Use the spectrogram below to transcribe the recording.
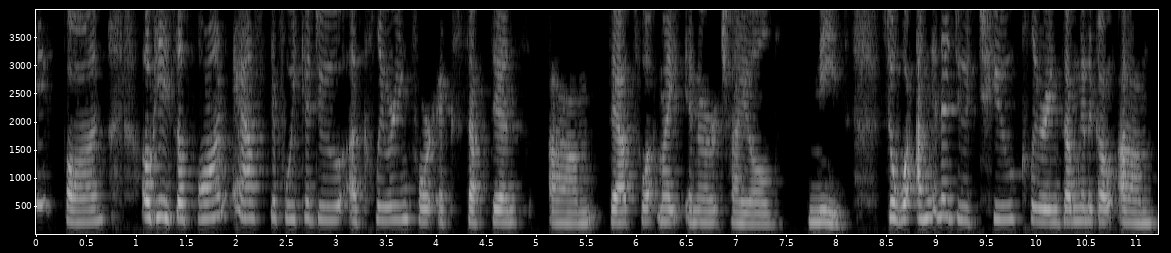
Hey, Fawn. Okay, so Fawn asked if we could do a clearing for acceptance. Um, that's what my inner child needs. So what I'm going to do two clearings. I'm going to go um,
